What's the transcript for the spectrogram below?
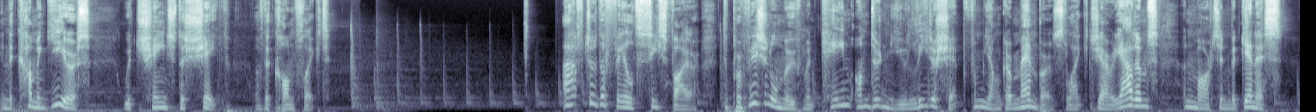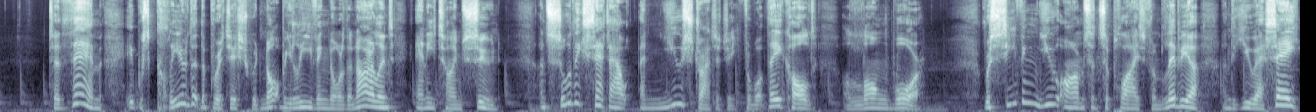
in the coming years, would change the shape of the conflict. After the failed ceasefire, the provisional movement came under new leadership from younger members like Gerry Adams and Martin McGuinness. To them, it was clear that the British would not be leaving Northern Ireland anytime soon, and so they set out a new strategy for what they called a long war. Receiving new arms and supplies from Libya and the USA,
